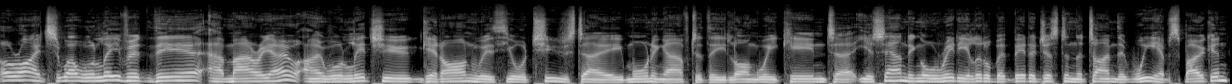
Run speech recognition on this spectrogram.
All right. Well, we'll leave it there, uh, Mario. I will let you get on with your Tuesday morning after the long weekend. Uh, you're sounding already a little bit better just in the time that we have spoken.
